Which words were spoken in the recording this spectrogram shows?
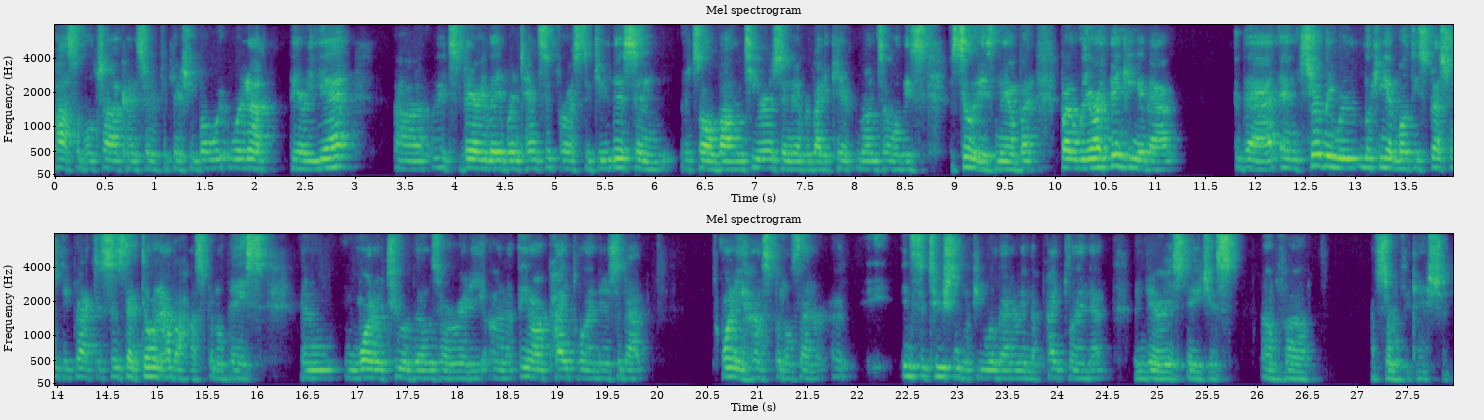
possible ChildKind certification, but we're, we're not there yet. Uh, it's very labor intensive for us to do this and it's all volunteers and everybody can't run to all these facilities now, but, but we are thinking about that. And certainly we're looking at multi-specialty practices that don't have a hospital base. And one or two of those are already on, in our pipeline. There's about 20 hospitals that are, uh, institutions, if you will, that are in the pipeline that in various stages of, uh, of certification.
